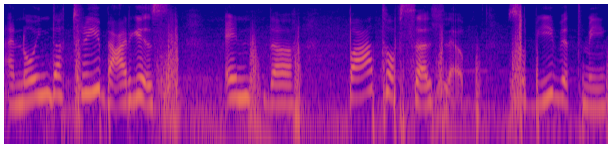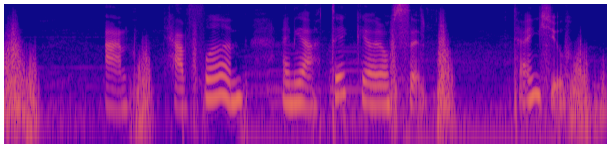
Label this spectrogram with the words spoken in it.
and knowing the three barriers in the path of self love, so be with me and have fun and yeah, take care of self. Thank you.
